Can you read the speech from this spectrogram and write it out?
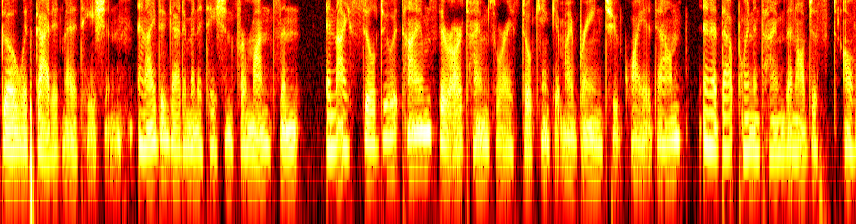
go with guided meditation. And I did guided meditation for months and and I still do at times. There are times where I still can't get my brain to quiet down. And at that point in time, then I'll just I'll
